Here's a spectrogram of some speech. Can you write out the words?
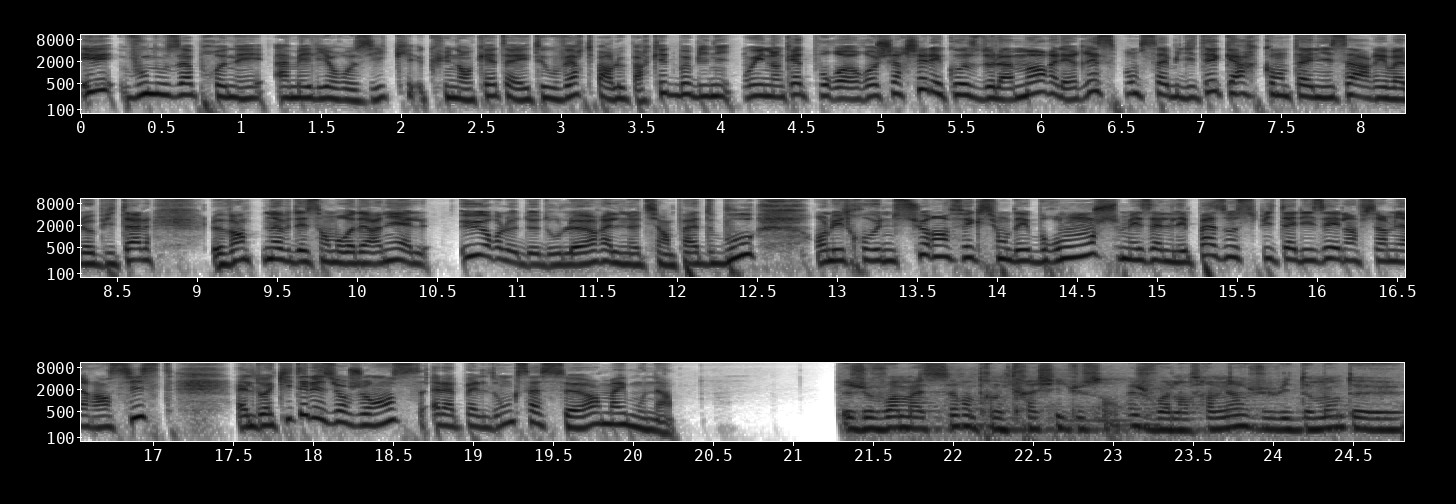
Et vous nous apprenez, Amélie Rosic, qu'une enquête a été ouverte par le parquet de Bobigny. Oui, une enquête pour euh, rechercher les causes de la mort et les responsabilités, car quand Anissa arrive à l'hôpital le 29 décembre dernier, elle hurle de douleur, elle ne tient pas debout. On lui trouve une surinfection des bronches, mais elle n'est pas hospitalisée. L'infirmière insiste. Elle doit quitter les urgences. Elle appelle donc sa sœur, Maimouna. Je vois ma sœur en train de cracher du sang. Je vois l'infirmière, je lui demande euh,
